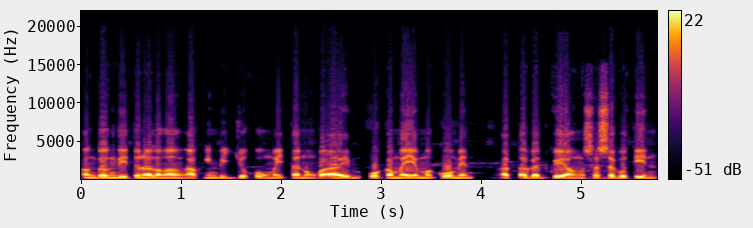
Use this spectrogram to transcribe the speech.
Hanggang dito na lang ang aking video. Kung may tanong ka ay huwag ka may mag-comment at agad ko yung sasagutin.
